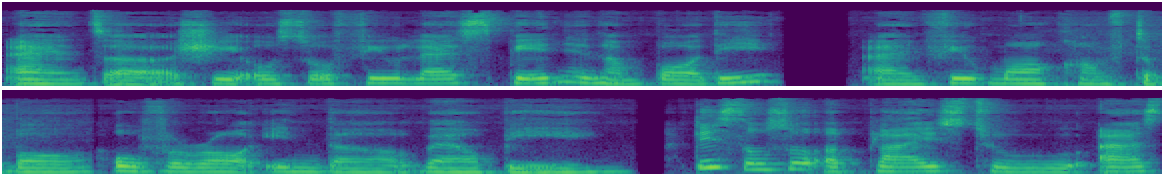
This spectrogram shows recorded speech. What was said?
and uh, she also feel less pain in her body and feel more comfortable overall in the well-being. This also applies to us.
